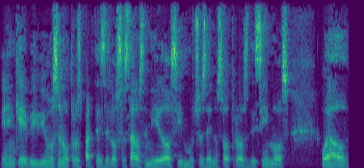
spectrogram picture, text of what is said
en que vivimos en otras partes de los Estados Unidos y muchos de nosotros decimos, well,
